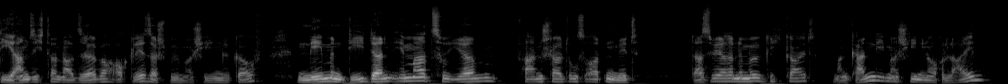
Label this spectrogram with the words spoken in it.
Die haben sich dann halt selber auch Gläserspülmaschinen gekauft, nehmen die dann immer zu ihren Veranstaltungsorten mit. Das wäre eine Möglichkeit. Man kann die Maschinen auch leihen,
